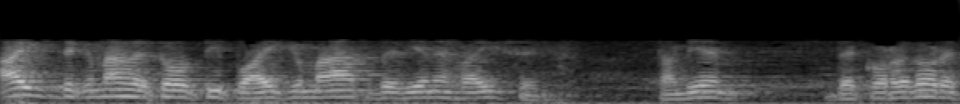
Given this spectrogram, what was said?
Hay de de todo tipo, hay más de bienes raíces, también, de corredores.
